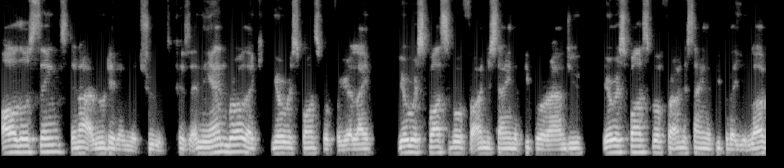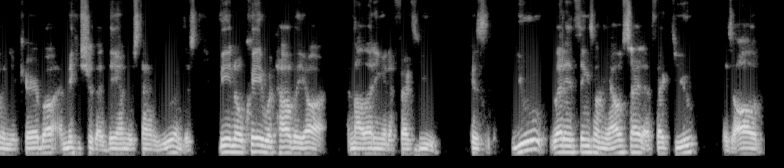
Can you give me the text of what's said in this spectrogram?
all those things, they're not rooted in the truth. Because in the end, bro, like you're responsible for your life. You're responsible for understanding the people around you. You're responsible for understanding the people that you love and you care about and making sure that they understand you and just being okay with how they are and not letting it affect you. Because you letting things on the outside affect you is all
